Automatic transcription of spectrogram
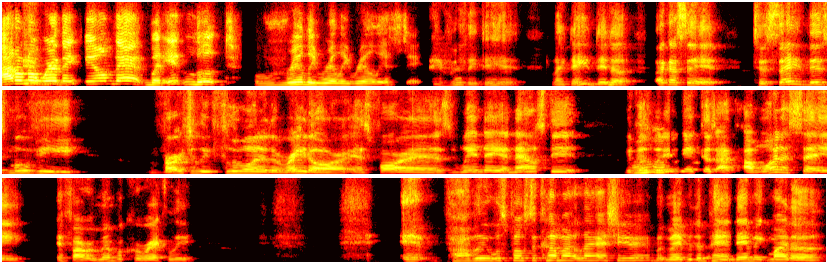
I don't know it where really, they filmed that, but it looked really, really realistic. It really did. Like they did a, like I said, to say this movie virtually flew under the radar as far as when they announced it, because mm-hmm. because I, I want to say, if I remember correctly, it probably was supposed to come out last year, but maybe the mm-hmm. pandemic might have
